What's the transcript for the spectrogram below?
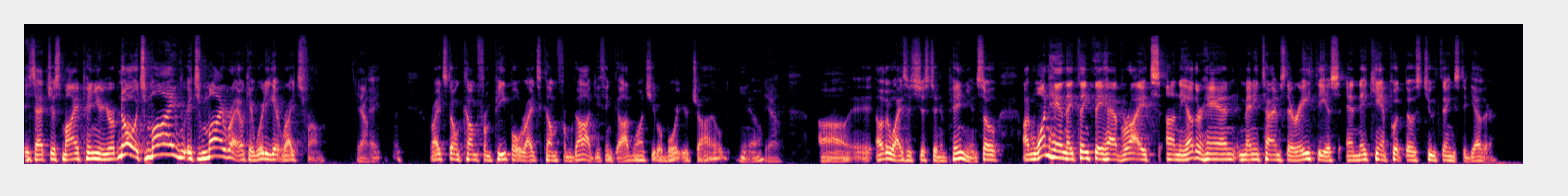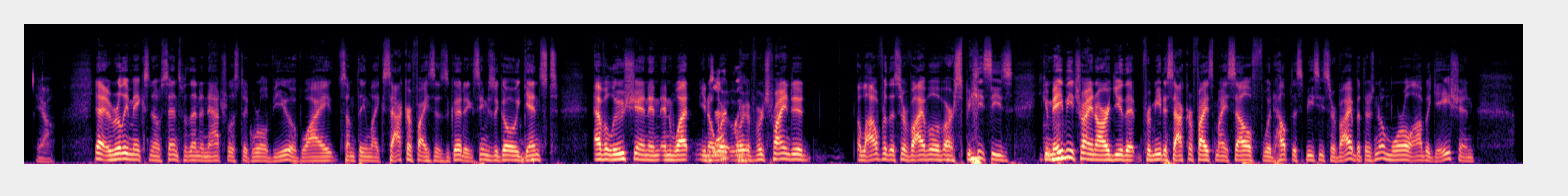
is that just my opinion? You're no, it's my it's my right. Okay, where do you get rights from? Yeah. Okay. Rights don't come from people. Rights come from God. Do you think God wants you to abort your child? You know. Yeah. Uh, otherwise, it's just an opinion. So, on one hand, they think they have rights. On the other hand, many times they're atheists and they can't put those two things together. Yeah. Yeah, it really makes no sense within a naturalistic worldview of why something like sacrifice is good. It seems to go against evolution and, and what you know exactly. we're, if we're trying to allow for the survival of our species. You can mm-hmm. maybe try and argue that for me to sacrifice myself would help the species survive, but there's no moral obligation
